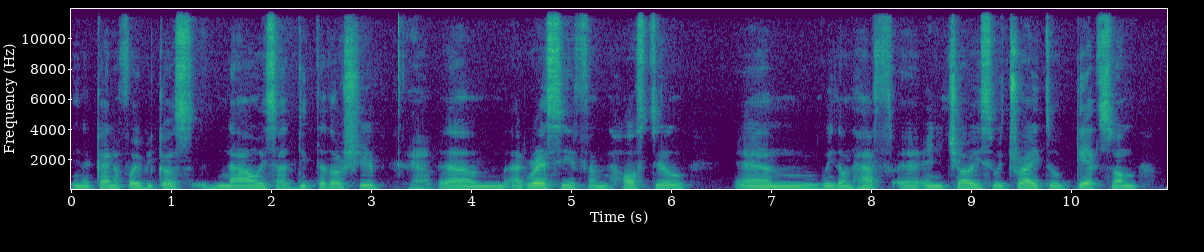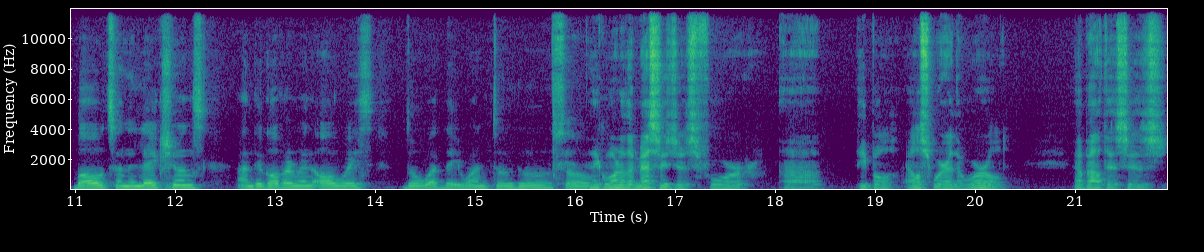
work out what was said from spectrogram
in a kind of way because now it's a dictatorship, Yeah. um, aggressive and hostile, and we don't have uh, any choice. We try to get some votes and elections, and the government always do what they want to do. So I think one of the messages for uh, people elsewhere in the world about this is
